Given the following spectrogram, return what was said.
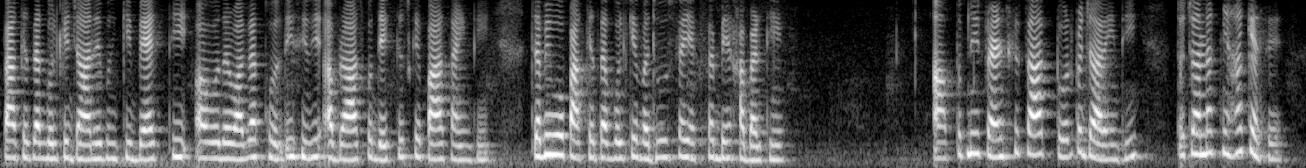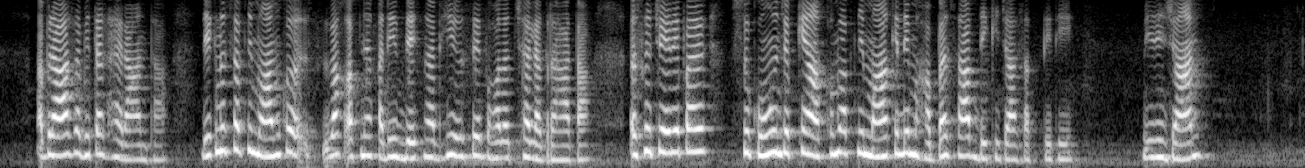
पाकिजा गुल की जानब उनकी बैग थी और वो दरवाज़ा खोलती सीधी अबराज को देखती उसके पास आई थी, जब भी वो पाकिजा गुल के वजूद से अक्सर बेखबर थी। आप तो अपनी फ्रेंड्स के साथ टूर पर जा रही थी तो अचानक यहाँ कैसे? अबराज अभी तक हैरान था, लेकिन उसे अपनी माम को इस वक्त अपने करीब देखना भी उसे बहुत अच्छा लग रहा था। उसके चेहरे पर सुकून, जबकि आँखों में अपनी माँ के लिए मोहब्बत साफ़ देखी जा सकती थी। मेरी जान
